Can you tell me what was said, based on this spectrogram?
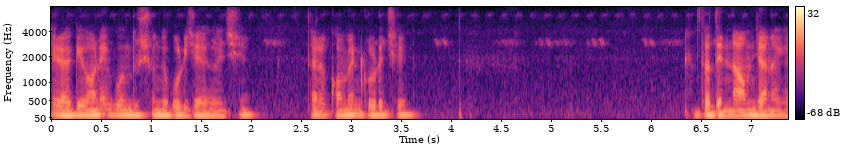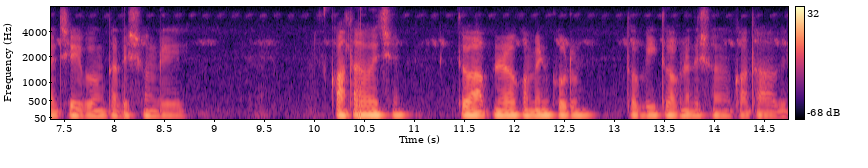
এর আগে অনেক বন্ধুর সঙ্গে পরিচয় হয়েছে, তারা কমেন্ট করেছে। তাদের নাম জানা গেছে এবং তাদের সঙ্গে কথা হয়েছে। তো আপনারাও কমেন্ট করুন, তবেই তো আপনাদের সঙ্গে কথা হবে,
